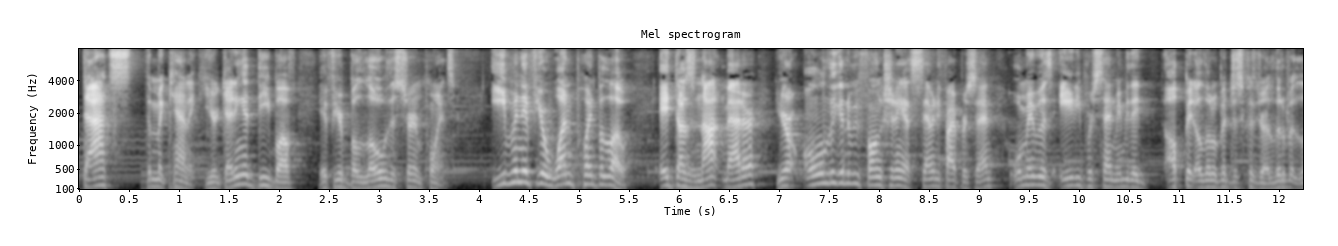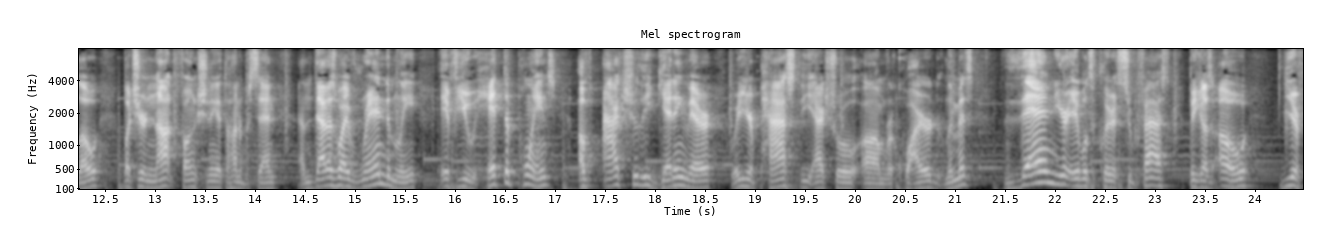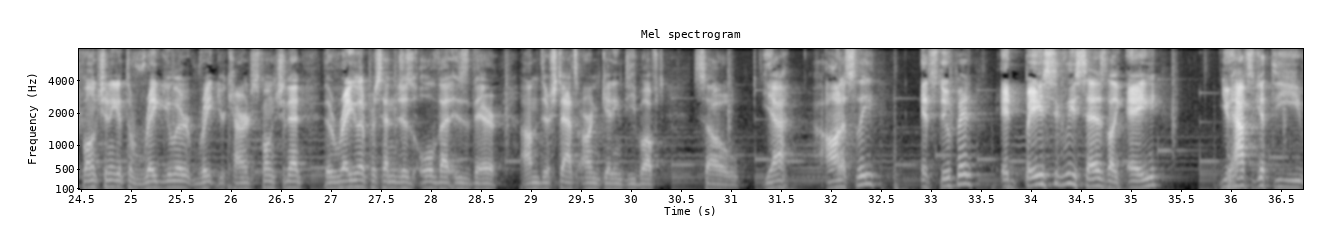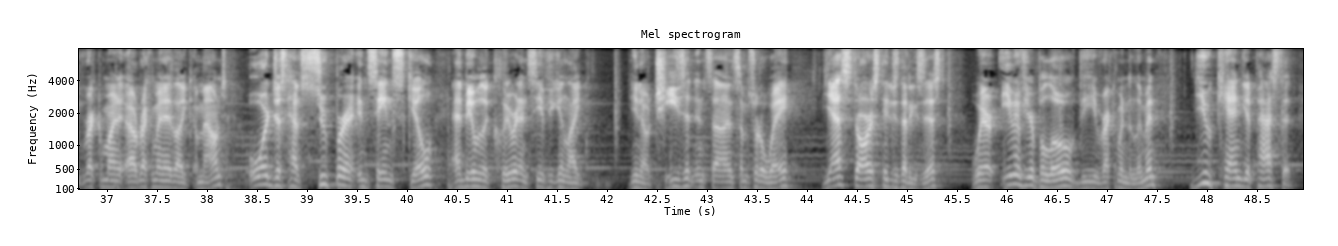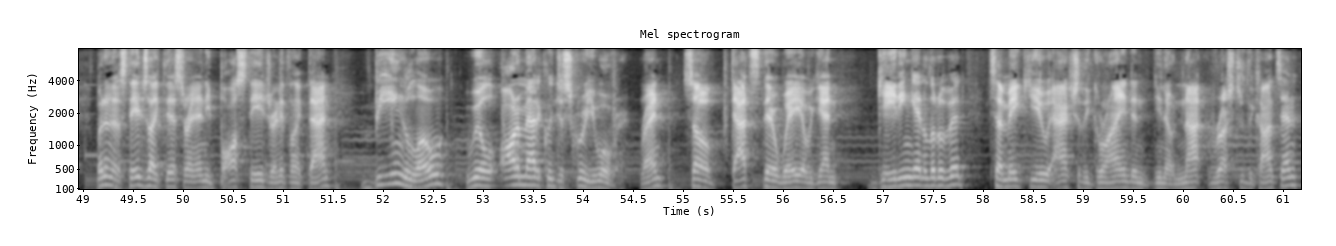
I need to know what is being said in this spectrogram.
that's the mechanic. You're getting a debuff if you're below the certain points. Even if you're one point below it does not matter. You're only going to be functioning at 75%, or maybe it's 80%. Maybe they up it a little bit just because you're a little bit low, but you're not functioning at the 100%. And that is why randomly, if you hit the point of actually getting there where you're past the actual um, required limits, then you're able to clear it super fast because, oh, you're functioning at the regular rate your characters function at, the regular percentages, all that is there. Um, their stats aren't getting debuffed. So, yeah, honestly, it's stupid. It basically says, like, A, you have to get the recommended uh, recommended like amount, or just have super insane skill and be able to clear it and see if you can like you know cheese it in some, in some sort of way. Yes, there are stages that exist where even if you're below the recommended limit, you can get past it. But in a stage like this or in any boss stage or anything like that, being low will automatically just screw you over, right? So that's their way of again gating it a little bit to make you actually grind and you know not rush through the content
